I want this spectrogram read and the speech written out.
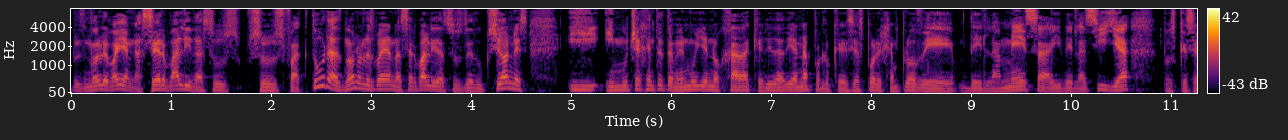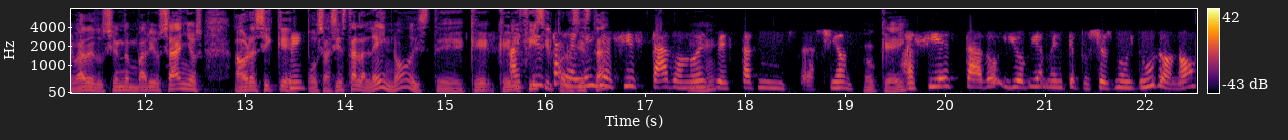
pues no le vayan a hacer válidas sus, sus facturas, ¿no? No les vayan a hacer válidas sus deducciones. Y, y mucha gente también muy enojada, querida Diana, por lo que decías, por ejemplo, de, de la mesa y de la silla, pues que se va deduciendo en varios años. Ahora sí que, pues así está la ley, ¿no? Este, qué, qué difícil, pero así está. Así ha estado, no es de esta administración. Okay. Así ha estado y obviamente pues es muy duro, ¿no?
